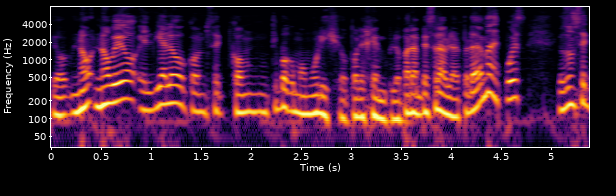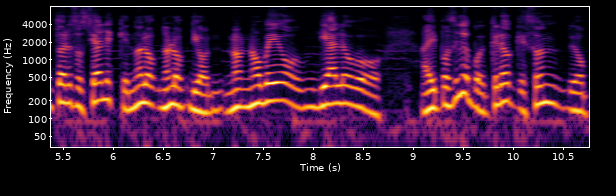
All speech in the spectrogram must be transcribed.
digo, no, no veo el diálogo con, con un tipo como Murillo, por ejemplo, para empezar a hablar. Pero además después son sectores sociales que no lo, no lo digo, no, no veo un diálogo ahí posible porque creo que son digo,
